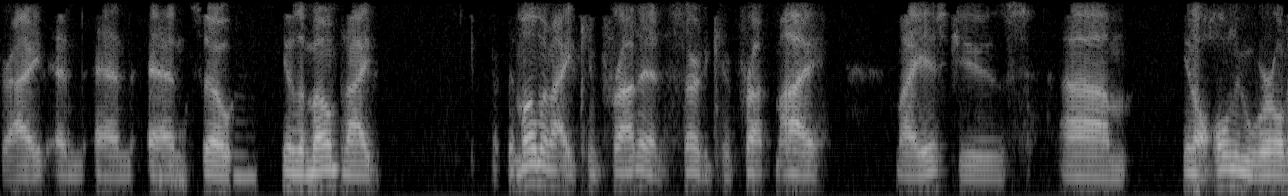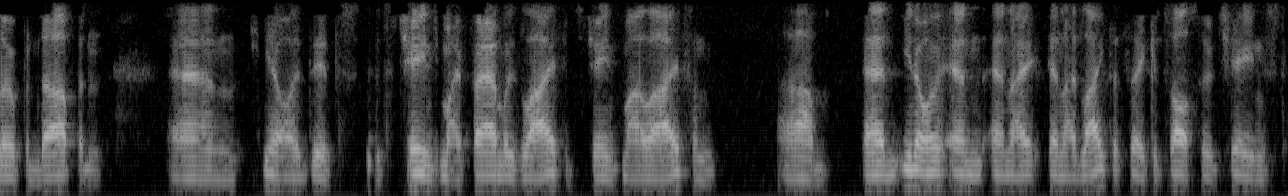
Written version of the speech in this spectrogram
right? And and and so, mm-hmm. you know, the moment I, the moment I confronted, started to confront my my issues, um, you know, a whole new world opened up, and and you know, it, it's it's changed my family's life, it's changed my life, and um, and you know, and and I and I'd like to think it's also changed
